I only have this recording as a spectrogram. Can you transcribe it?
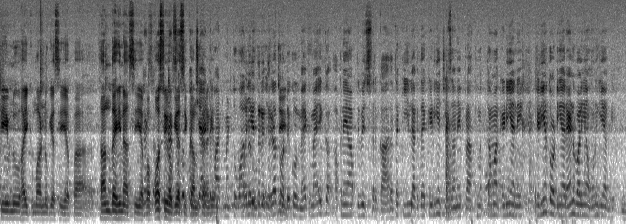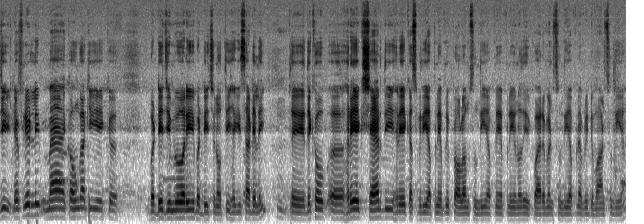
ਟੀਮ ਨੂੰ ਹਾਈ ਕਮਾਂਡ ਨੂੰ ਕਿ ਅਸੀਂ ਆਪਾਂ ਤਨਦਹੀ ਨਾਲ ਅਸੀਂ ਆਪਾਂ ਪੋਜ਼ਿਟਿਵ ਹੋ ਕੇ ਅਸੀਂ ਕੰਮ ਕਰਾਂਗੇ। ਡਿਪਾਰਟਮੈਂਟ ਤੋਂ ਬਾਅਦ ਜਿਹੜਾ ਤੁਹਾਡੇ ਕੋਲ ਮਹਿਕਮਾ ਹੈ ਇੱਕ ਆਪਣੇ ਆਪ ਦੇ ਵਿੱਚ ਸਰਕਾਰ ਹੈ ਤਾਂ ਕੀ ਲੱਗਦਾ ਕਿਹੜੀਆਂ ਚੀਜ਼ਾਂ ਨੇ ਪ੍ਰਾਥਮਿਕਤਾਵਾਂ ਕਿਹੜੀਆਂ ਨੇ ਜਿਹੜੀਆਂ ਤੁਹਾਡੀਆਂ ਰਹਿਣ ਵਾਲੀਆਂ ਹੋਣਗੀਆਂ ਅੱਗੇ? ਜੀ ਡੈਫੀਨਿਟਲੀ ਮੈਂ ਕਹੂੰਗਾ ਕਿ ਇੱਕ ਵੱਡੀ ਜ਼ਿੰਮੇਵਾਰੀ, ਵੱਡੀ ਚੁਣੌਤੀ ਹੈਗੀ ਸਾਡੇ ਲਈ। ਤੇ ਦੇਖੋ ਹਰੇਕ ਸ਼ਹਿਰ ਦੀ, ਹਰੇਕ ਕਸਬੇ ਦੀ ਆਪਣੀ ਆਪਣੀ ਪ੍ਰੋਬਲਮਸ ਹੁੰਦੀਆਂ ਆਪਣੇ ਆਪਣੀ ਉਹਨਾਂ ਦੀ ਰਿਕੁਆਇਰਮੈਂਟਸ ਹੁੰਦੀਆਂ ਆਪਣੇ ਆਪਣੀ ਡਿਮਾਂਡਸ ਹੁੰਦੀਆਂ।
